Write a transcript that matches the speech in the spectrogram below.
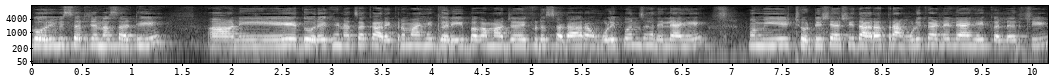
गौरी विसर्जनासाठी. आणि दोरे घेण्याचा कार्यक्रम आहे. घरी बघा माझ्या इकडं सडा रांगोळी पण झालेली आहे. मग मी छोटीशी अशी दारात रांगोळी काढलेली आहे कलरची.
